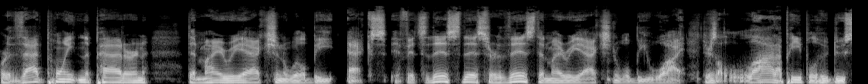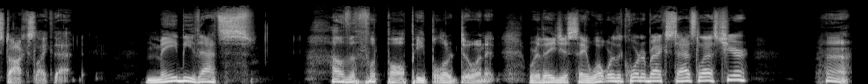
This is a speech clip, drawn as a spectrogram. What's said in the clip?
or that point in the pattern, then my reaction will be X. If it's this, this, or this, then my reaction will be Y. There's a lot of people who do stocks like that. Maybe that's how the football people are doing it, where they just say, what were the quarterback stats last year? Huh.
